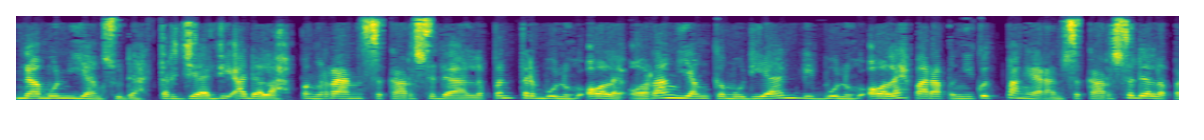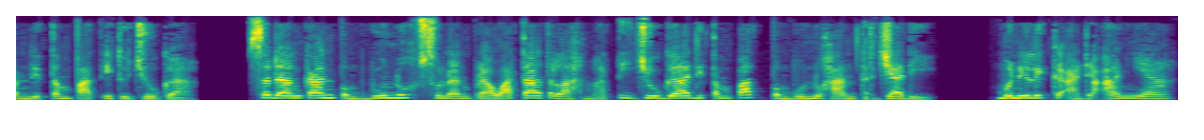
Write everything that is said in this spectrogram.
Namun yang sudah terjadi adalah Pangeran Sekar Sedalepen terbunuh oleh orang yang kemudian dibunuh oleh para pengikut Pangeran Sekar Sedalepen di tempat itu juga. Sedangkan pembunuh Sunan Prawata telah mati juga di tempat pembunuhan terjadi. Menilik keadaannya,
